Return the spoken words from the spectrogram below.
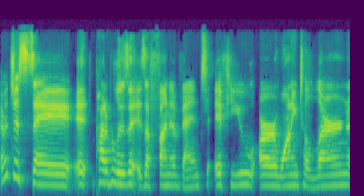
I would just say it, Podapalooza is a fun event. If you are wanting to learn,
